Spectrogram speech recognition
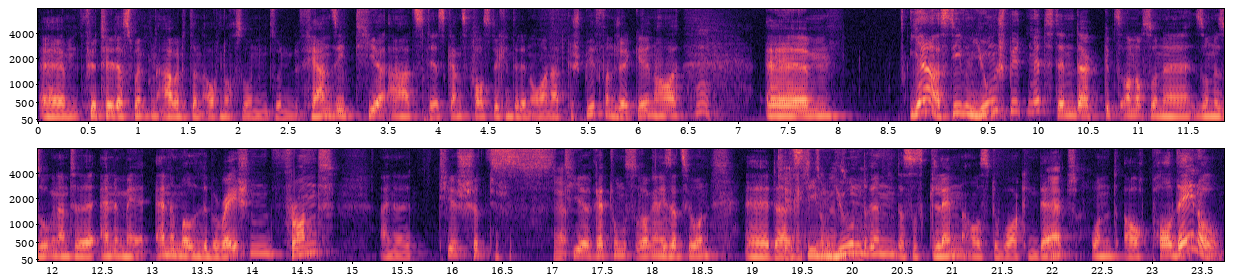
Ähm, für Tilda Swinton arbeitet dann auch noch so ein, so ein Fernsehtierarzt, der es ganz faustdick hinter den Ohren hat, gespielt von Jack Gyllenhaal. Ähm, ja, Stephen Young spielt mit, denn da gibt es auch noch so eine, so eine sogenannte Anima Animal Liberation Front, eine Tierschutz, Ja. Tierrettungsorganisation. Äh, da ist Stephen Tierrechtsorganisation, Yeun drin, das ist Glenn aus The Walking Dead Ja. und auch Paul Dano,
